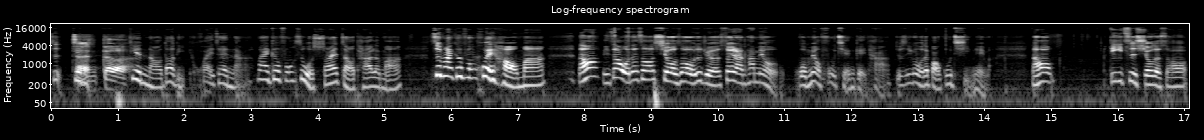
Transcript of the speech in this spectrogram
是真的。电脑到底坏在哪？麦克风是我摔着它了吗？这麦克风会好吗？然后你知道我那时候修的时候，我就觉得虽然他没有，我没有付钱给他，就是因为我在保固期内嘛。然后第一次修的时候，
